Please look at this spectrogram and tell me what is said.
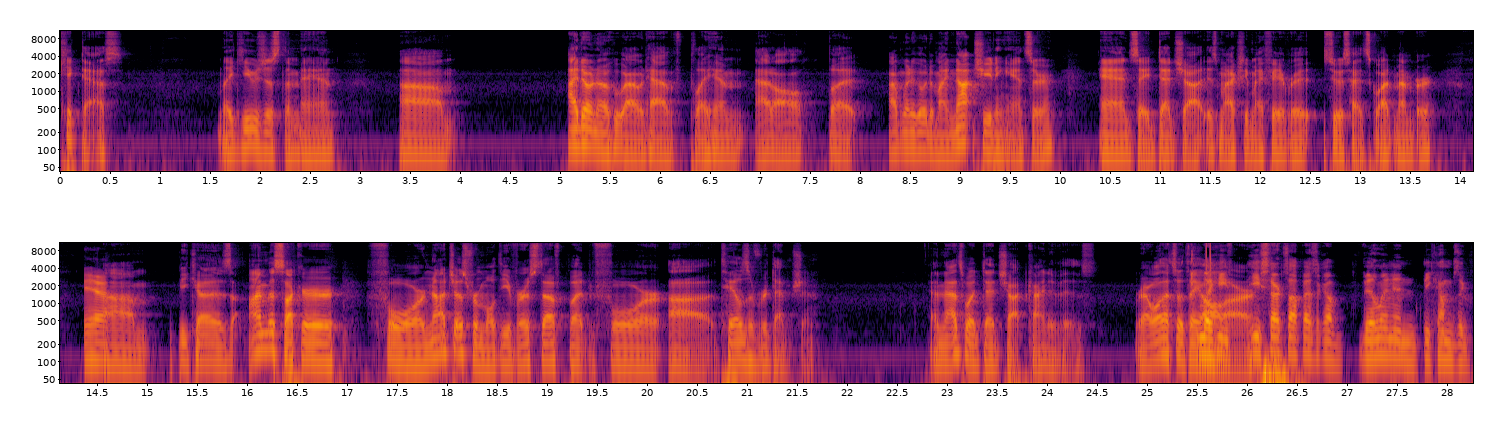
kicked ass. Like he was just the man. Um, I don't know who I would have play him at all, but I'm gonna go to my not cheating answer and say Deadshot is my, actually my favorite Suicide Squad member. Yeah. Um, because I'm a sucker for not just for multiverse stuff, but for uh, Tales of Redemption, and that's what Deadshot kind of is. Right. Well, that's what they like all he, are. he starts off as like a villain and becomes a good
